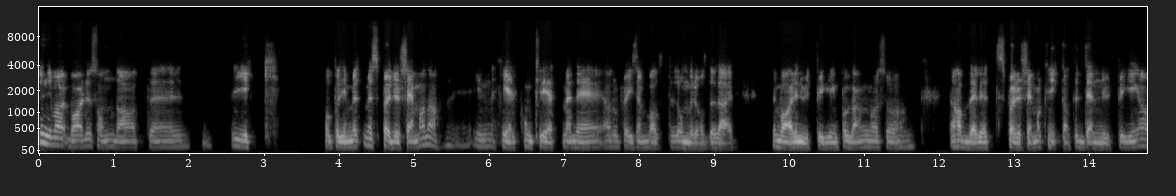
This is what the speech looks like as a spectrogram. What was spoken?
Men var, var det sånn da at eh, det gikk med, med spørreskjema da, inn helt konkret med det, altså f.eks. valgte et område der det var en utbygging på gang, og så da hadde dere et spørreskjema knytta til den utbygginga.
